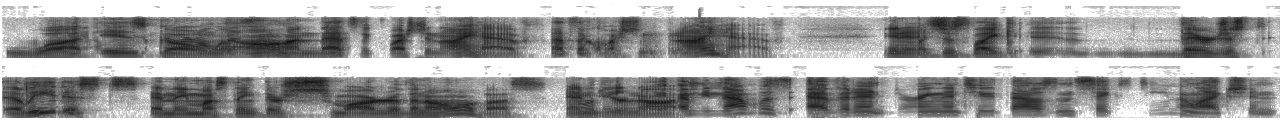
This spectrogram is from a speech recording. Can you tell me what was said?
What is going on? That's the question I have. That's the question I have. And it's just like uh, they're just elitists and they must think they're smarter than all of us. And Well, you're not. I mean, that was evident during the 2016 election.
